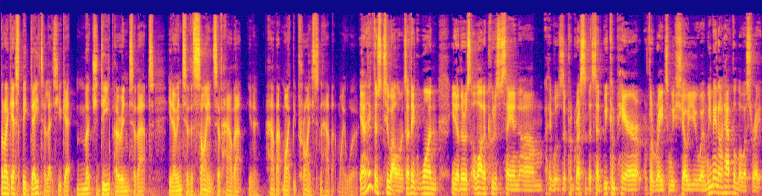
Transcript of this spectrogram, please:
but i guess big data lets you get much deeper into that you know into the science of how that you know how that might be priced and how that might work yeah i think there's two elements i think one you know there was a lot of kudos saying um, i think it was a progressive that said we compare the rates and we show you and we may not have the lowest rate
